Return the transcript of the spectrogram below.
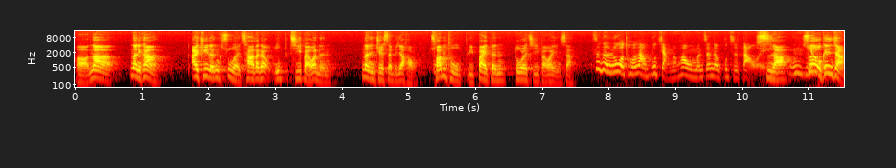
哦，那那你看啊，IG 人数也差大概五几百万人，那你觉得谁比较红？川普比拜登多了几百万以上。这个如果头长不讲的话，我们真的不知道哎。是啊，所以我跟你讲，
